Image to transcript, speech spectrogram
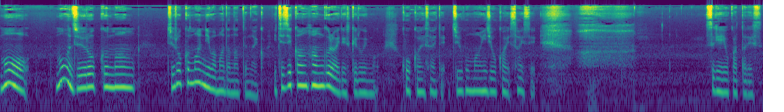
もうもう16万16万にはまだなってないか。1時間半ぐらいですけど今公開されて。15万以上回再生、はあ、すげえ良かったです。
